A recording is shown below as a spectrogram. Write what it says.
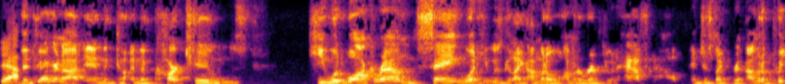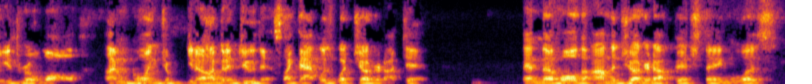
Yeah. the Juggernaut in the in the cartoons, he would walk around saying what he was like. I'm gonna I'm gonna rip you in half now, and just like I'm gonna put you through a wall. I'm going to you know I'm gonna do this. Like that was what Juggernaut did. And the whole the I'm the Juggernaut bitch thing was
